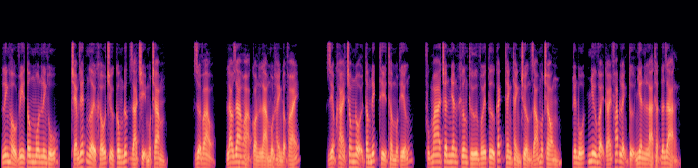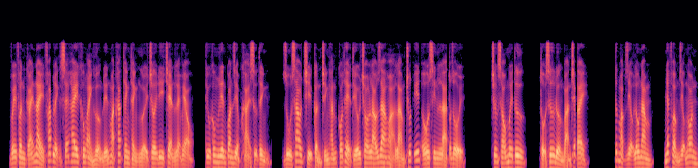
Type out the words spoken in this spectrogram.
linh hầu vi tông môn linh thú, chém giết người khấu trừ công đức giá trị một trăm. Dựa vào lao ra hỏa còn là một hành động phái. Diệp khải trong nội tâm đích thì thầm một tiếng phục ma chân nhân khương thứ với tư cách thanh thành trưởng giáo một trong tuyên bố như vậy cái pháp lệnh tự nhiên là thật đơn giản. Về phần cái này pháp lệnh sẽ hay không ảnh hưởng đến mặt khác thanh thành người chơi đi chèn lẹ mèo tiêu không liên quan diệp khải sự tình dù sao chỉ cần chính hắn có thể thiếu cho lão gia hỏa làm chút ít ô xin là tốt rồi. Chương sáu mươi 64, thổ sư đường bán chép tay. Tức mặc rượu lâu năm nhất phẩm rượu ngon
